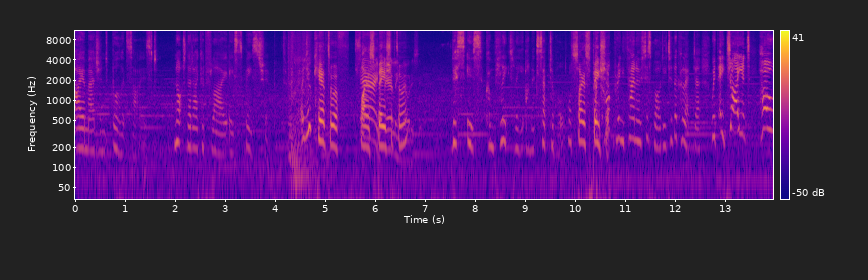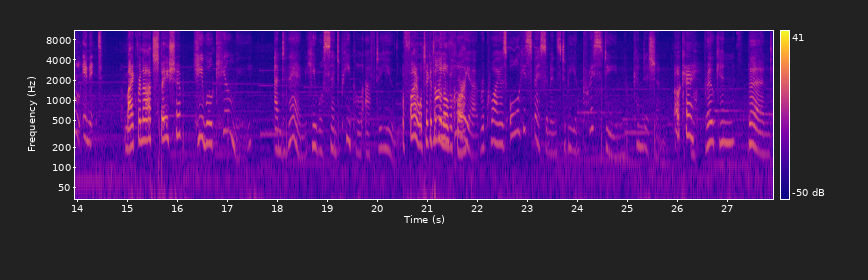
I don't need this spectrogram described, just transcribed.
I imagined bullet-sized. Not that I could fly a spaceship through it. Oh, you can't throw a f- fly a I spaceship barely through it. This is completely unacceptable. What size spaceship? Can't bring Thanos' body to the Collector with a giant hole in it! Micronaut spaceship? He will kill me, and then he will send people after you. Well, fine, we'll take it to My the Nova Corps. My employer requires all his specimens to be in pristine condition. Okay. Not Broken, burned,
